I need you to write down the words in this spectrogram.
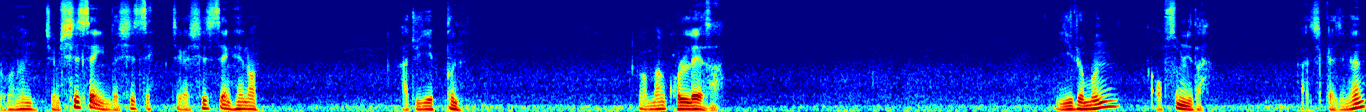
요거는 지금 실생입니다. 실생. 제가 실생 해놓은 아주 예쁜 것만 골래서 이름은 없습니다. 아직까지는.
